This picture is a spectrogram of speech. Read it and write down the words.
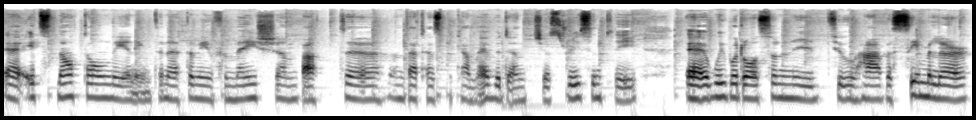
uh, it's not only an internet of information, but uh, and that has become evident just recently uh, we would also need to have a similar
